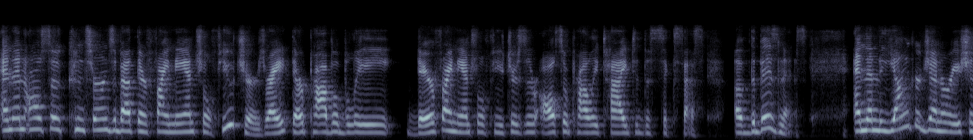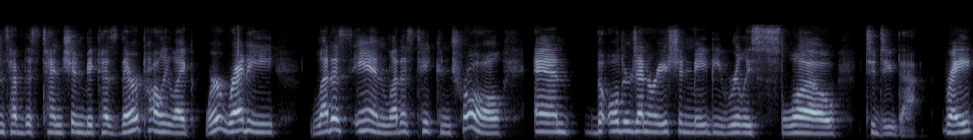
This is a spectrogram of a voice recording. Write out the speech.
And then also concerns about their financial futures, right? They're probably their financial futures are also probably tied to the success of the business. And then the younger generations have this tension because they're probably like, we're ready. Let us in, let us take control. And the older generation may be really slow to do that, right?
